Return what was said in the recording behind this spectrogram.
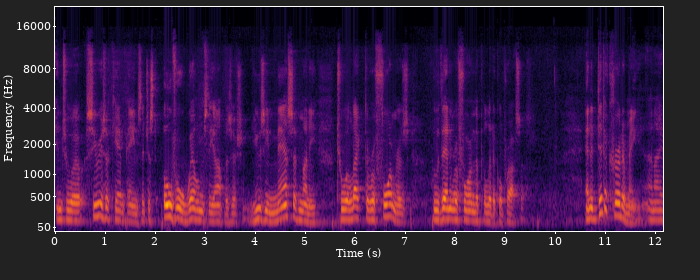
into a series of campaigns that just overwhelms the opposition, using massive money to elect the reformers who then reform the political process. And it did occur to me, and I,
